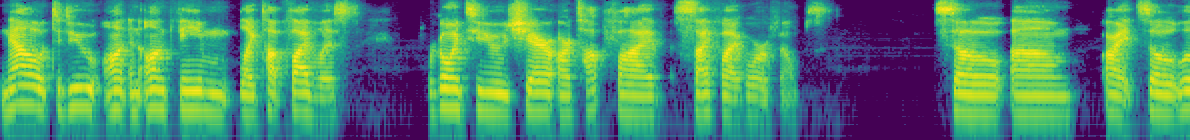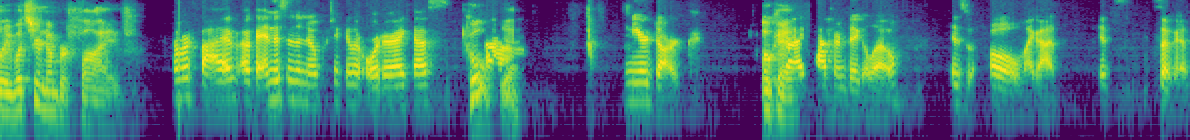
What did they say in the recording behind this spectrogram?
now to do on an on theme like top five list, we're going to share our top five sci-fi horror films. So, um, all right. So Lily, what's your number five? Number five, okay, and this is in no particular order, I guess. Cool. Um, Yeah. Near Dark Okay. by Kathryn Bigelow is oh my god, it's so good.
